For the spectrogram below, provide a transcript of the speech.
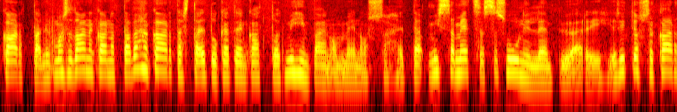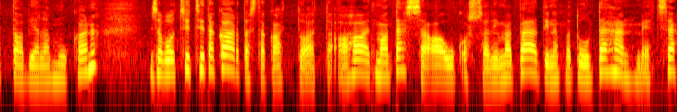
karttaa. Niin kuin mä sanoin, että aina kannattaa vähän kartasta etukäteen katsoa, että mihin päin on menossa. Että missä metsässä suunnilleen pyörii. Ja sitten jos se kartta on vielä mukana, niin sä voit sitten sitä kartasta katsoa, että ahaa, että mä oon tässä aukossa. Niin mä päätin, että mä tuun tähän metsä,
